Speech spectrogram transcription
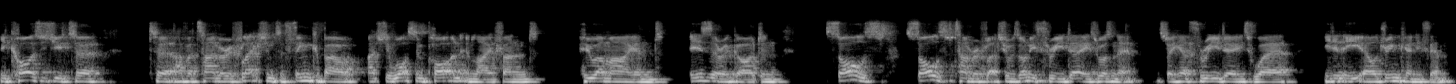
He causes you to, to have a time of reflection, to think about actually what's important in life and who am I and is there a God? And Saul's Saul's time of reflection was only three days, wasn't it? So he had three days where he didn't eat or drink anything.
